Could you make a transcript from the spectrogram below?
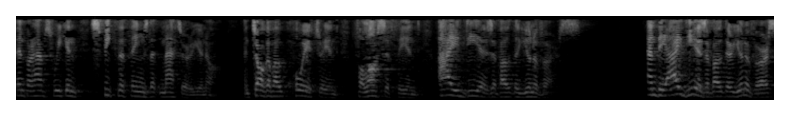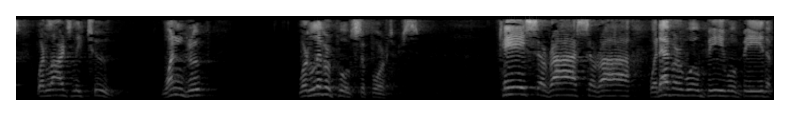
then perhaps we can speak the things that matter, you know, and talk about poetry and philosophy and ideas about the universe. And the ideas about their universe were largely two. One group were Liverpool supporters. Que sera, sera, whatever will be, will be. The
